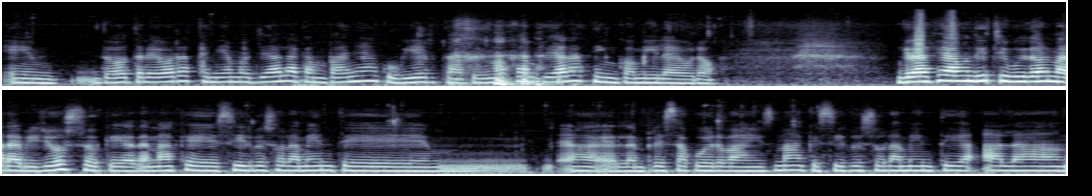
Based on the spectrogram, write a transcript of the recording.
En dos o tres horas teníamos ya la campaña cubierta, tuvimos que ampliar a 5.000 euros. Gracias a un distribuidor maravilloso que además que sirve solamente, mm, a la empresa Cuerva Isma, que sirve solamente a, la,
